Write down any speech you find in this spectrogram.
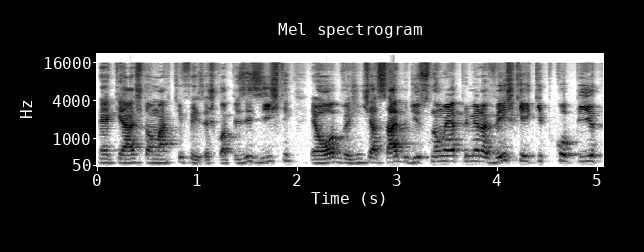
né, que a Aston Martin fez. As cópias existem, é óbvio, a gente já sabe disso, não é a primeira vez que a equipe copia,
